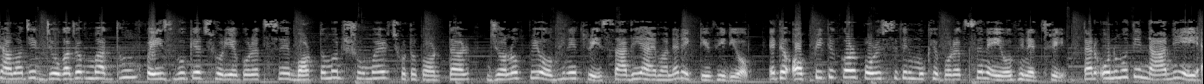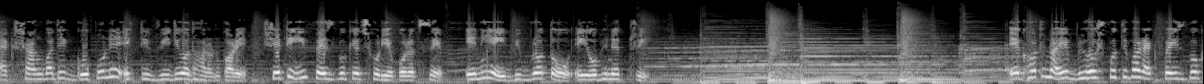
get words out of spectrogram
সামাজিক যোগাযোগ মাধ্যম ফেসবুকে ছড়িয়ে পড়েছে বর্তমান সময়ের ছোট পর্দার জনপ্রিয় অভিনেত্রী সাদি আয়মানের একটি ভিডিও। এতে অপ্রীতিকর পরিস্থিতির মুখে পড়েছেন এই অভিনেত্রী। তার অনুমতি না নিয়েই এক সাংবাদিক গোপনে একটি ভিডিও ধারণ করে। সেটি ফেসবুকে ছড়িয়ে পড়েছে। এ নিয়েই বিব্রত এই অভিনেত্রী। এ ঘটনায় বৃহস্পতিবার এক ফেসবুক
